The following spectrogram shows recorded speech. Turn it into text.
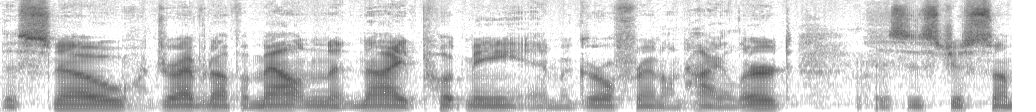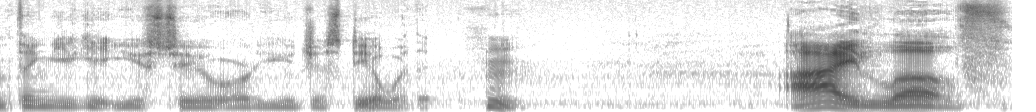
the snow driving up a mountain at night put me and my girlfriend on high alert. Is this just something you get used to, or do you just deal with it? Hmm. I love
